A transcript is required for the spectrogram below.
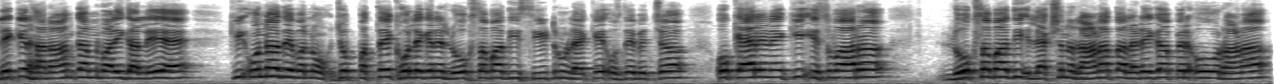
ਲੇਕਿਨ ਹੈਰਾਨ ਕਰਨ ਵਾਲੀ ਗੱਲ ਇਹ ਹੈ ਕਿ ਉਹਨਾਂ ਦੇ ਵੱਲੋਂ ਜੋ ਪੱਤੇ ਖੋਲੇ ਗਏ ਨੇ ਲੋਕ ਸਭਾ ਦੀ ਸੀਟ ਨੂੰ ਲੈ ਕੇ, ਉਸ ਦੇ ਵਿੱਚ ਉਹ ਕਹਿ ਰਹੇ ਨੇ ਕਿ ਇਸ ਵਾਰ ਲੋਕ ਸਭਾ ਦੀ ਇਲੈਕਸ਼ਨ ਰਾਣਾ ਤਾਂ ਲੜੇਗਾ, ਪਰ ਉਹ ਰਾਣਾ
